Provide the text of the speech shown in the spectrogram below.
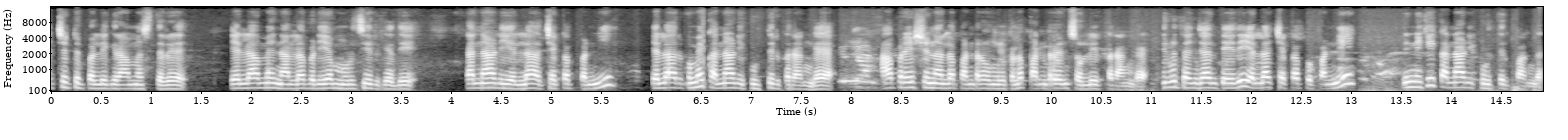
அச்சட்டுப்பள்ளி கிராமஸ்தர் எல்லாமே நல்லபடியாக முடிச்சிருக்குது. கண்ணாடி எல்லாம் செக்கப் பண்ணி எல்லாருக்குமே கண்ணாடி கொடுத்துருக்குறாங்க. ஆப்ரேஷன் எல்லாம் பண்ணுறவங்களுக்கெல்லாம் பண்ணுறேன்னு சொல்லியிருக்கிறாங்க இருபத்தஞ்சாம் தேதி எல்லாம் செக்கப் பண்ணி இன்னைக்கு கண்ணாடி கொடுத்துருப்பாங்க.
